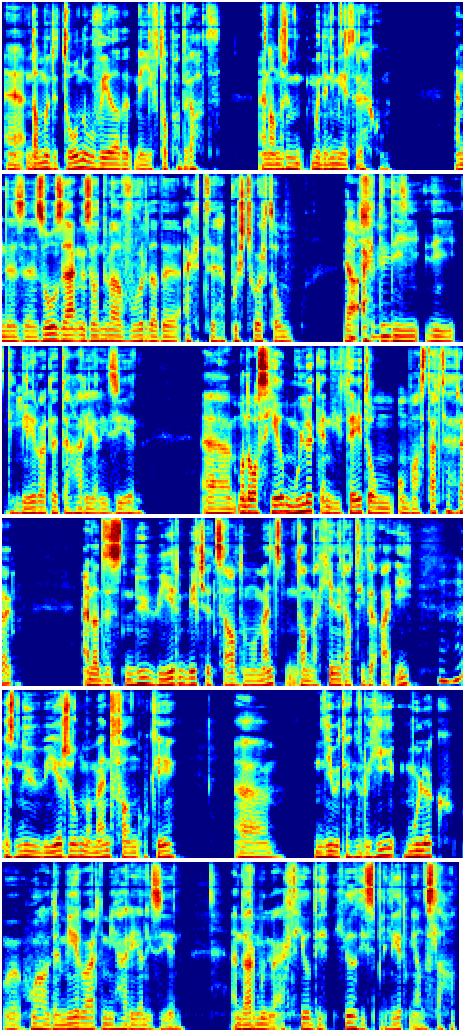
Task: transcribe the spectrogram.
en dan moet je tonen hoeveel dat het mij heeft opgebracht. En anders moet je niet meer terugkomen. En dus uh, zo'n zaken zorgen er wel voor dat je echt gepusht wordt om ja, echt die, die, die meerwaarde te gaan realiseren. Uh, maar dat was heel moeilijk in die tijd om, om van start te geraken. En dat is nu weer een beetje hetzelfde moment dan met generatieve AI. Mm Is nu weer zo'n moment van, oké, uh, nieuwe technologie, moeilijk, hoe gaan we er meerwaarde mee gaan realiseren? En daar moeten we echt heel, heel gedisciplineerd mee aan de slag gaan.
